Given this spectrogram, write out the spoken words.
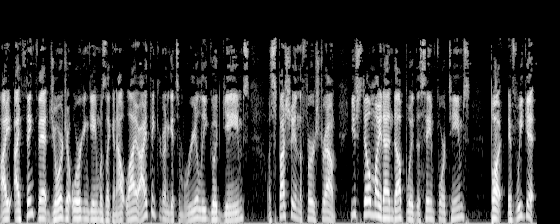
I, I think that Georgia Oregon game was like an outlier. I think you're going to get some really good games, especially in the first round. You still might end up with the same four teams, but if we get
